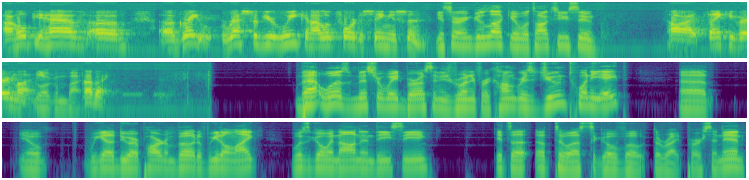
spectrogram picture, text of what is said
I hope you have uh, a great rest of your week, and I look forward to seeing you soon. Yes, sir, and good luck, and we'll talk to you soon. All right. Thank you very much. Welcome. Bye. Bye bye. That was Mr. Wade Burleson. He's running for Congress June 28th. Uh, you know, we got to do our part and vote. If we don't like what's going on in D.C., it's uh, up to us to go vote the right person in.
